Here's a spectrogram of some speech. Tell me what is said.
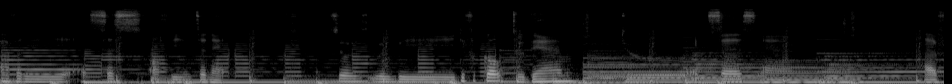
have the access of the internet. So it will be difficult to them to access and have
